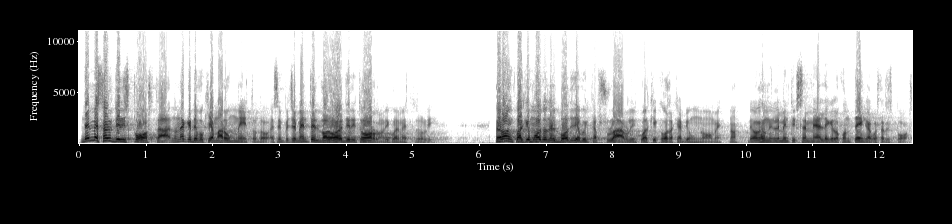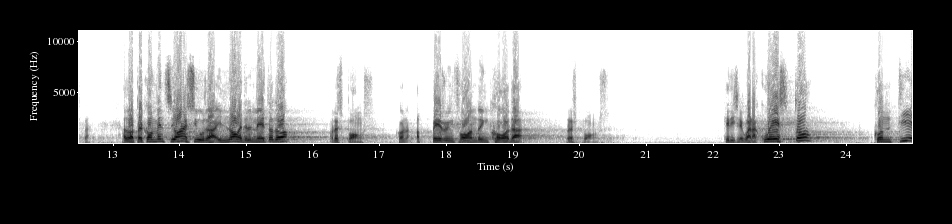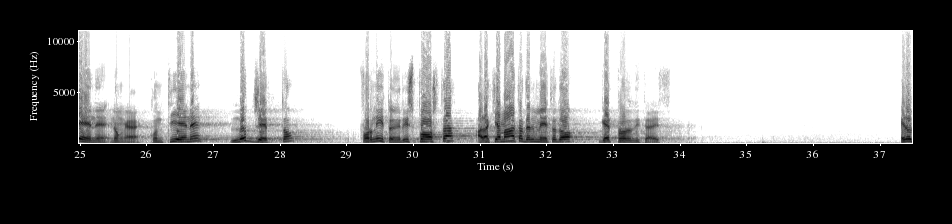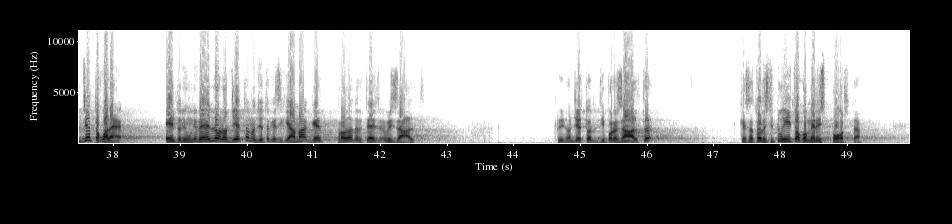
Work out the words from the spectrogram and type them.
Nel messaggio di risposta non è che devo chiamare un metodo, è semplicemente il valore di ritorno di quel metodo lì. Però in qualche modo nel body devo incapsularlo in qualche cosa che abbia un nome, no? devo avere un elemento XML che lo contenga questa risposta. Allora per convenzione si usa il nome del metodo response, con appeso in fondo in coda response che dice, guarda, questo contiene, non è, contiene l'oggetto fornito in risposta alla chiamata del metodo getProductDetails. E l'oggetto qual è? Entro di un livello, l'oggetto è un oggetto che si chiama getProductDetailsResult. Quindi un oggetto di tipo result che è stato restituito come risposta.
